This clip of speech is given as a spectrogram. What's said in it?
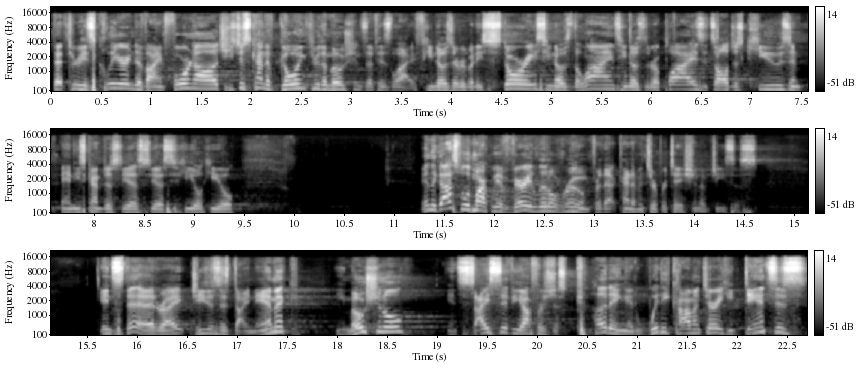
that through his clear and divine foreknowledge, he's just kind of going through the motions of his life. He knows everybody's stories, he knows the lines, he knows the replies. It's all just cues, and, and he's kind of just, yes, yes, heal, heal. In the Gospel of Mark, we have very little room for that kind of interpretation of Jesus. Instead, right, Jesus is dynamic, emotional, incisive. He offers just cutting and witty commentary. He dances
